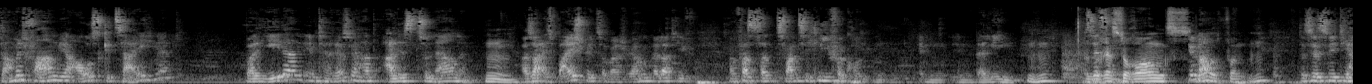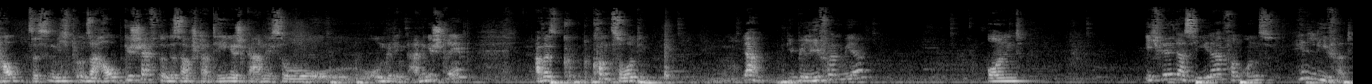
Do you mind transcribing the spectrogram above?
damit fahren wir ausgezeichnet, weil jeder ein Interesse hat, alles zu lernen. Hm. Also als Beispiel zum Beispiel, wir haben relativ, wir haben fast 20 Lieferkunden Berlin. Das Also Restaurants. Genau. ne, von, mhm. Das ist jetzt nicht die Haupt, das ist nicht unser Hauptgeschäft und ist auch strategisch gar nicht so unbedingt angestrebt. Aber es kommt- so, die, ja, die beliefern wir und ich will, dass jeder von uns hinliefert.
